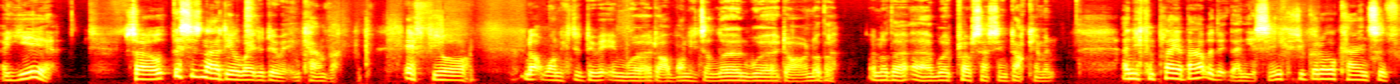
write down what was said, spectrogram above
A year. So this is an ideal way to do it in Canva if you're not wanting to do it in Word or wanting to learn Word or another another uh, word processing document. And you can play about with it then, you see, because you've got all kinds of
